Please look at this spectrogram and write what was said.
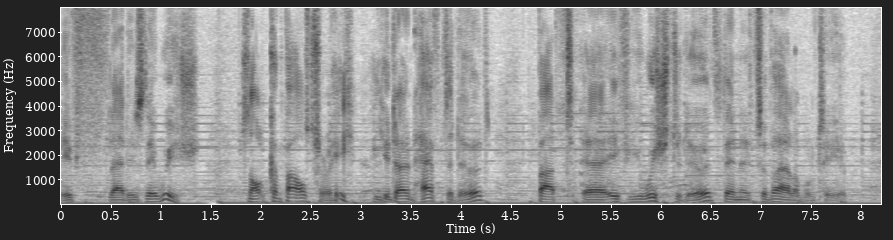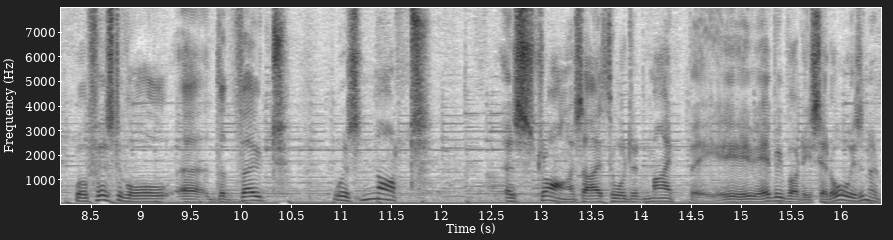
if that is their wish. It's not compulsory, you don't have to do it, but uh, if you wish to do it, then it's available to you. Well, first of all, uh, the vote was not as strong as I thought it might be. Everybody said, oh, isn't it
